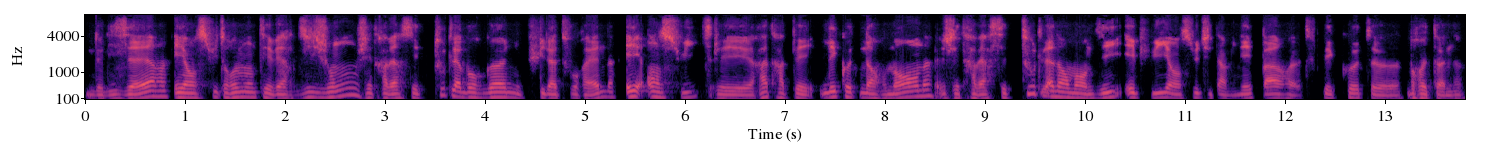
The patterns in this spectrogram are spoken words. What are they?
de l'Isère et ensuite remonter vers Dijon. J'ai traversé toute la Bourgogne puis la Touraine et ensuite j'ai rattrapé les côtes normandes. J'ai traversé toute la Normandie et puis ensuite j'ai terminé par euh, toutes les côtes euh, bretonnes.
